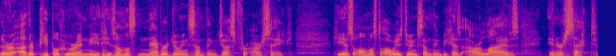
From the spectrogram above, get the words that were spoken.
There are other people who are in need. He's almost never doing something just for our sake. He is almost always doing something because our lives intersect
